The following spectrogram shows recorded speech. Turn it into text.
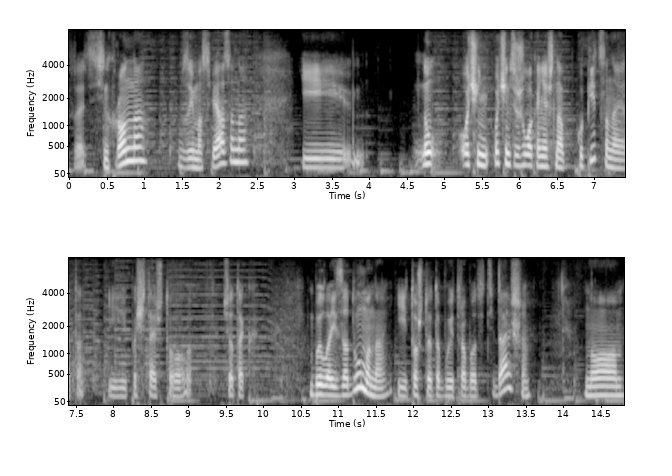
сказать, синхронно, взаимосвязанно. И ну, очень, очень тяжело, конечно, купиться на это и посчитать, что все так было и задумано, и то, что это будет работать и дальше. Но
